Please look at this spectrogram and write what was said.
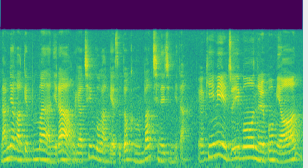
남녀 관계뿐만 아니라 우리가 친구 관계에서도 금방 친해집니다. 그러니까 김일주 이분을 보면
